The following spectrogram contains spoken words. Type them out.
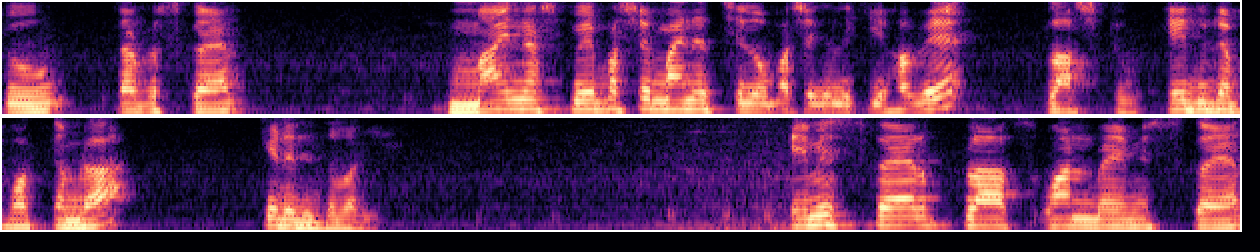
টু তারপর স্কোয়ার মাইনাস টু এ পাশে মাইনাস ছিল, ও পাশে গেলে কি হবে? প্লাস টু এই দুটা পদকে আমরা কেটে দিতে পারি। M square plus one by M square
